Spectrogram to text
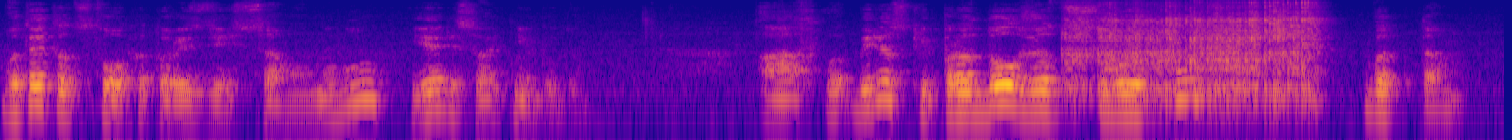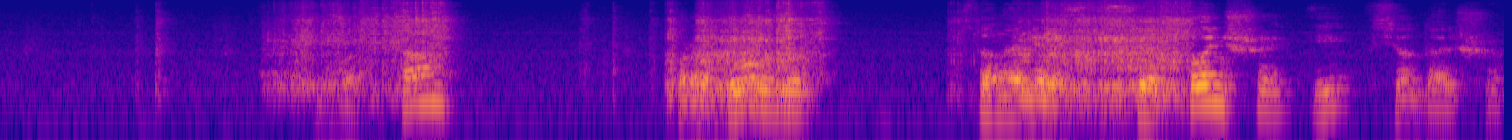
Вот этот стол, который здесь в самом углу, я рисовать не буду. А березки продолжат свой путь вот там. Вот там. Продолжат, становясь все тоньше и все дальше.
